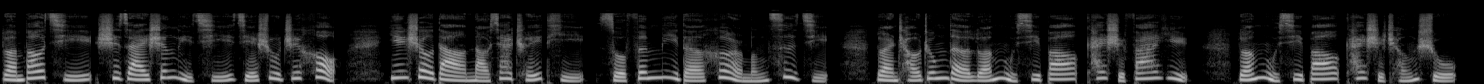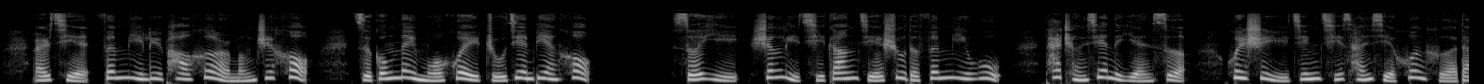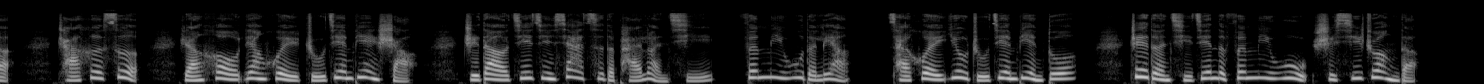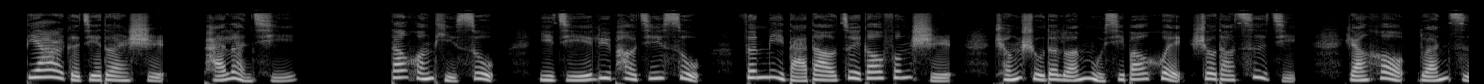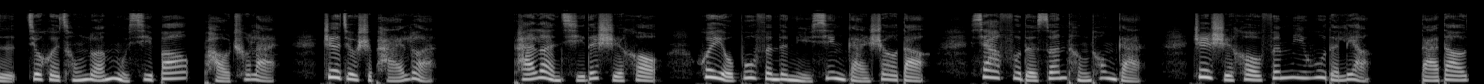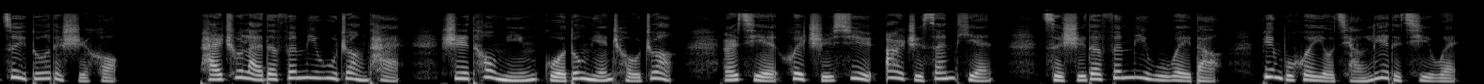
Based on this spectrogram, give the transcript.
卵胞期是在生理期结束之后，因受到脑下垂体所分泌的荷尔蒙刺激，卵巢中的卵母细胞开始发育，卵母细胞开始成熟，而且分泌滤泡荷尔蒙之后，子宫内膜会逐渐变厚。所以，生理期刚结束的分泌物，它呈现的颜色会是与经其残血混合的。茶褐色，然后量会逐渐变少，直到接近下次的排卵期，分泌物的量才会又逐渐变多。这段期间的分泌物是稀状的。第二个阶段是排卵期，当黄体素以及滤泡激素分泌达到最高峰时，成熟的卵母细胞会受到刺激。然后卵子就会从卵母细胞跑出来，这就是排卵。排卵期的时候，会有部分的女性感受到下腹的酸疼痛感，这时候分泌物的量达到最多的时候，排出来的分泌物状态是透明果冻粘稠状，而且会持续二至三天。此时的分泌物味道。并不会有强烈的气味。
